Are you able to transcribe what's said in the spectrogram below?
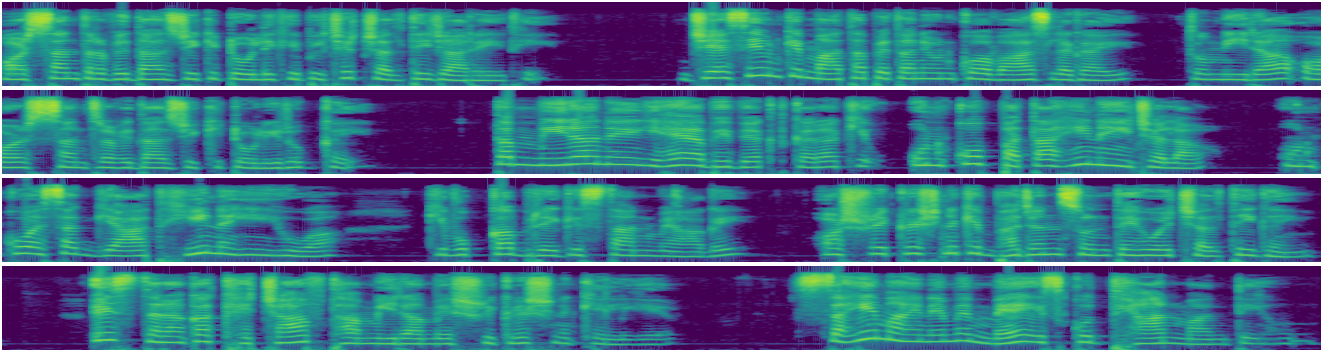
और संत रविदास जी की टोली के पीछे चलती जा रही थी। जैसे ही उनके माता पिता ने उनको आवाज़ लगाई तो मीरा और संत रविदास जी की टोली रुक गई। तब मीरा ने यह अभिव्यक्त करा कि उनको पता ही नहीं चला, उनको ऐसा ज्ञात ही नहीं हुआ कि वो कब रेगिस्तान में आ गई और श्री कृष्ण के भजन सुनते हुए चलती गईं। इस तरह का खिंचाव था मीरा में श्री कृष्ण के लिए। सही मायने में मैं इसको ध्यान मानती हूँ।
